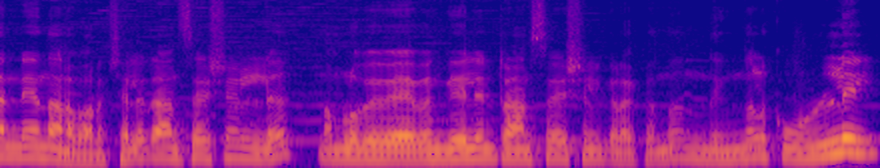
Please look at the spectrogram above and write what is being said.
തന്നെ എന്നാണ് പറയുന്നത് ചില ട്രാൻസ്ലേഷനിൽ നമ്മൾ ഏവെങ്കേലിയൻ ട്രാൻസ്ലേഷനിൽ കിടക്കുന്ന നിങ്ങൾക്ക് ഉള്ളിൽ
